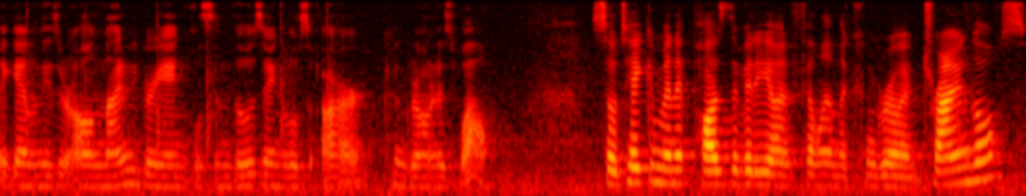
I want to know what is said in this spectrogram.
again, these are all 90 degree angles and those angles are congruent as well. So take a minute, pause the video and fill in the congruent triangles.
